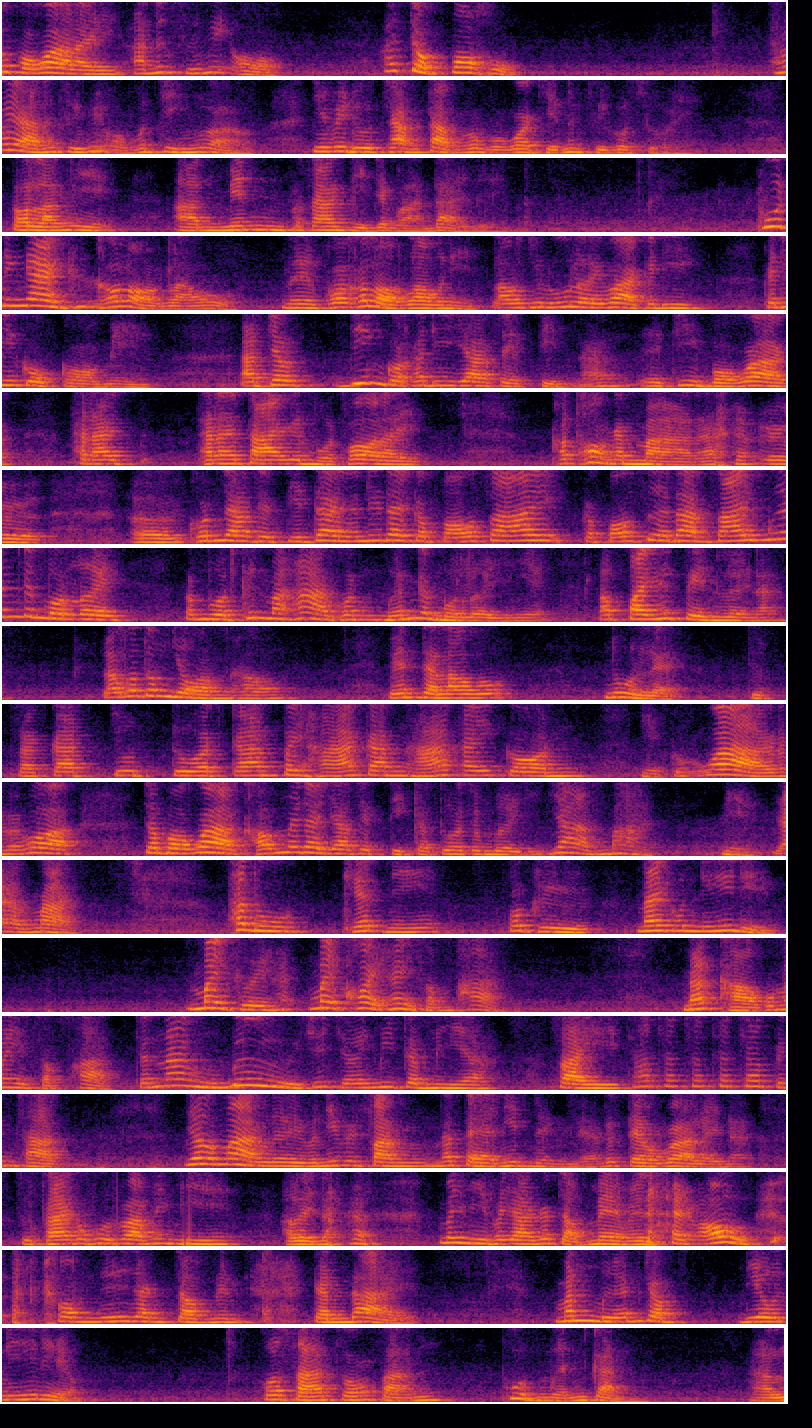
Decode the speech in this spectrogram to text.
ก็บอกว่าอะไร อ่านหนังสือไม่ออกถ้าจบป .6 ถ้าไม่อ่านหนังสือไม่ออกมันจริงหรือเปล่า นี่ไปดูช่างต่ำเขาบอกว่าเขียนหนังสือก็สวย ตอนหลังนี่อ่านเม้นภาษาอังกฤษยังอ่านได้เลย พูดง่ายๆคือเขาหลอกเราเนี่ยพอเขาหลอกเรานี่ เราจะรู้เลยว่าคดีคดีโกกอมี อาจจะยิ่งกว่าคดียาเสพติดนะที่บอกว่าทนายทนายตายกันหมดเพราะอะไรเขาท่องกันมานะเออ คนยาเสพติดได้อันนี้ได้กระเป๋าซ้าย กระเป๋าเสื้อด้านซ้ายเหมือนกันหมดเลยตำรวจขึ้นมาห้าคนเหมือนกันหมดเลยอย่างเงี้ยเราไปไม่เป็นเลยนะ เราก็ต้องยอมเขาเป็นแต่เรานู่นแหละ จุดสกัดจุดตรวจการไปหากันหาใครก่อนนี่ก็ว่ากันไปเพราะว่าจะบอกว่าเขาไม่ได้ยาเสพติดกับตัวจำเลยนี่ยากมากนี่ยากมาก ถ้าดูเคสนี้ก็คือนายคนนี้นี่ ไม่เคยไม่ค่อยให้สัมภาษณ์ นักข่าวก็ไม่ให้สัมภาษณ์ จะนั่งบื้อเฉยๆมีแต่เมีย ใส่ชัดชัดชัดชัดชัดเป็นฉาก เยอะมากเลย วันนี้ไปฟังนาแต่นิดหนึ่งเนี่ยนาแต่บอกว่าอะไรนะสุดท้ายก็พูดว่าไม่มีอะไรนะ ไม่มีพยานก็จับแม่ไม่ได้ เอ้าคำนี้ยังจำกันได้ มันเหมือนกับเดียวนี้เนี่ยพอศาลสองศาลพูดเหมือนกัน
